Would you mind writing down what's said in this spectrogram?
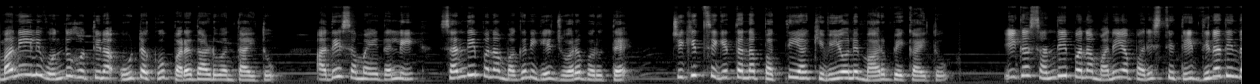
ಮನೆಯಲ್ಲಿ ಒಂದು ಹೊತ್ತಿನ ಊಟಕ್ಕೂ ಪರದಾಡುವಂತಾಯಿತು. ಅದೇ ಸಮಯದಲ್ಲಿ ಸಂದೀಪನ ಮಗನಿಗೆ ಜ್ವರ ಬರುತ್ತೆ. ಚಿಕಿತ್ಸೆಗೆ ತನ್ನ ಪತ್ನಿಯ ಕಿವಿಯೋಲೆ ಮಾರಬೇಕಾಯಿತು. ಈಗ ಸಂದೀಪನ ಮನೆಯ ಪರಿಸ್ಥಿತಿ ದಿನದಿಂದ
